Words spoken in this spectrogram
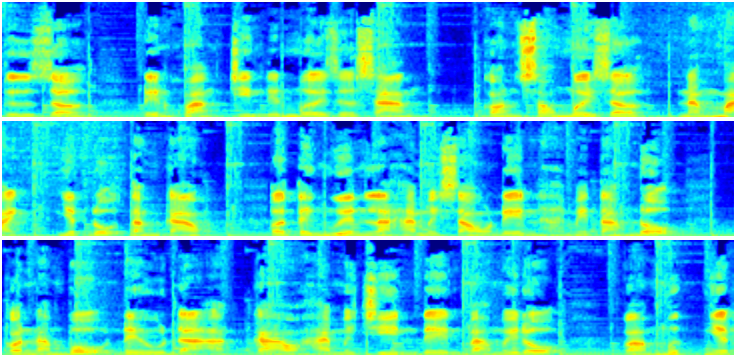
từ giờ đến khoảng 9 đến 10 giờ sáng. Còn sau 10 giờ, nắng mạnh, nhiệt độ tăng cao. Ở Tây Nguyên là 26 đến 28 độ, còn Nam Bộ đều đã cao 29 đến 30 độ và mức nhiệt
